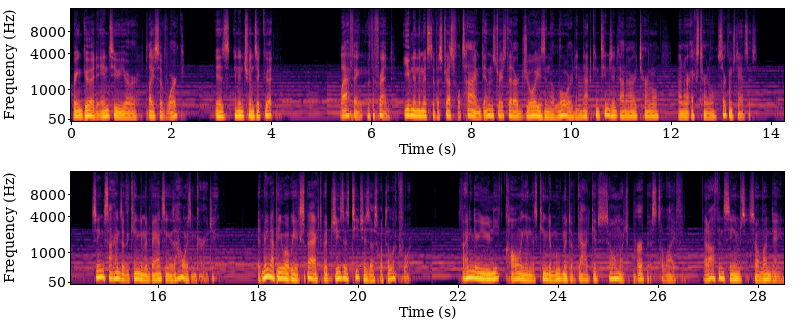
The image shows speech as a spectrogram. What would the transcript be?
bring good into your place of work is an intrinsic good. Laughing with a friend, even in the midst of a stressful time, demonstrates that our joy is in the Lord and not contingent on our eternal on our external circumstances. Seeing signs of the kingdom advancing is always encouraging. It may not be what we expect, but Jesus teaches us what to look for. Finding your unique calling in this kingdom movement of God gives so much purpose to life that often seems so mundane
